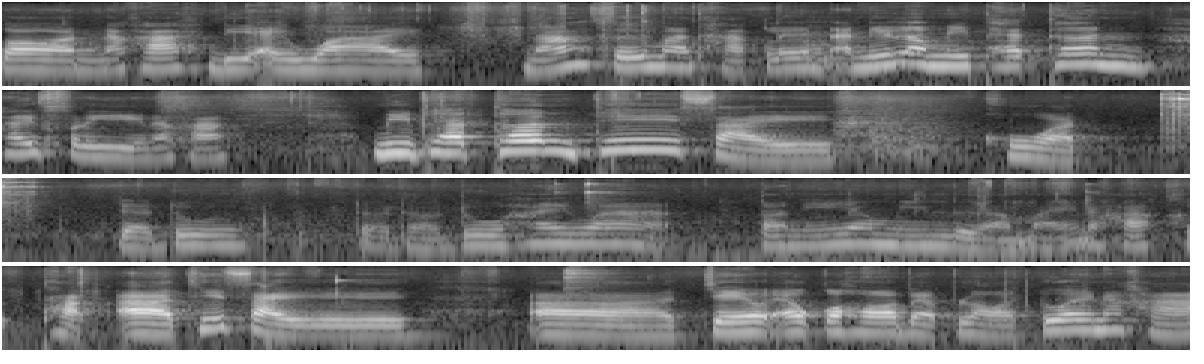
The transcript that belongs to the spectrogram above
กรณ์นะคะ DIY นะซื้อมาถักเล่น อันนี้เรามีแพทเทิร์นให้ฟรีนะคะ มีแพทเทิร์นที่ใส่ขวด เดี๋ยวดูเดี๋ยวเดี๋ยวดูให้ว่าตอนนี้ยังมีเหลือไหมนะคะคือถักอ่าที่ใส่เจลแอลกอฮอล์แบบหลอดด้วยนะคะ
